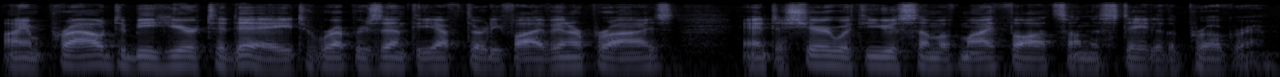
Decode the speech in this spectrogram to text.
I am proud to be here today to represent the F-35 enterprise and to share with you some of my thoughts on the state of the program.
